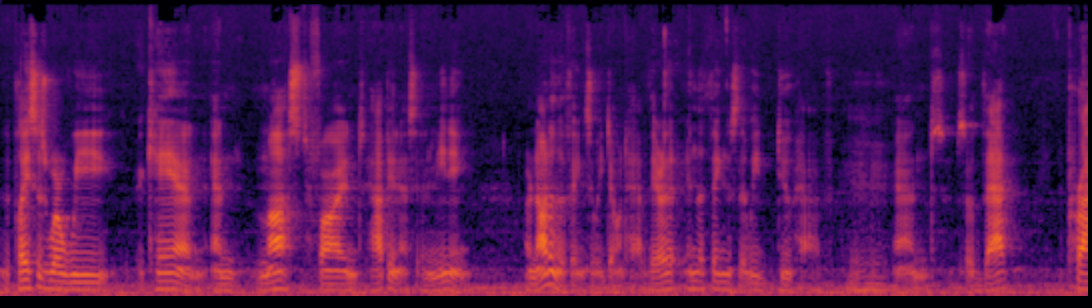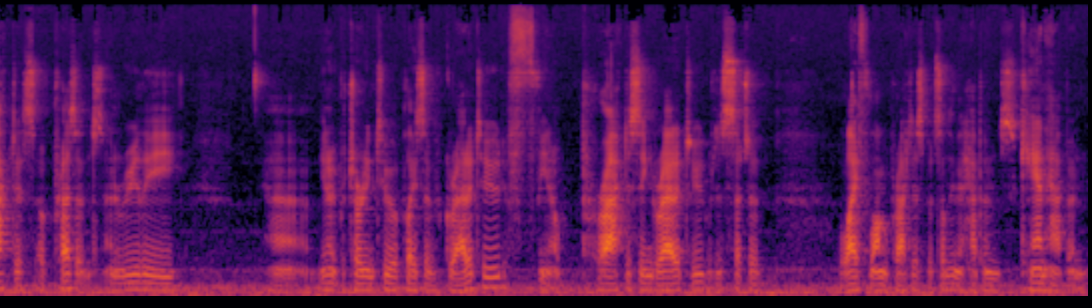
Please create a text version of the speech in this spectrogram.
the places where we can and must find happiness and meaning are not in the things that we don't have. They're in the things that we do have. Mm-hmm. And so that practice of presence and really, uh, you know, returning to a place of gratitude, you know, practicing gratitude, which is such a lifelong practice, but something that happens, can happen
